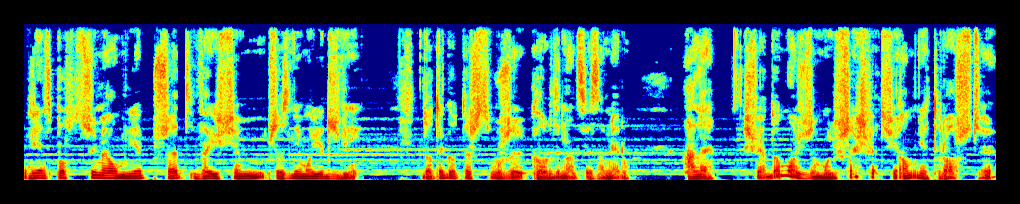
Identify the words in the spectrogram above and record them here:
więc powstrzymał mnie przed wejściem przez nie moje drzwi. Do tego też służy koordynacja zamiaru. Ale świadomość, że mój wszechświat się o mnie troszczy,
